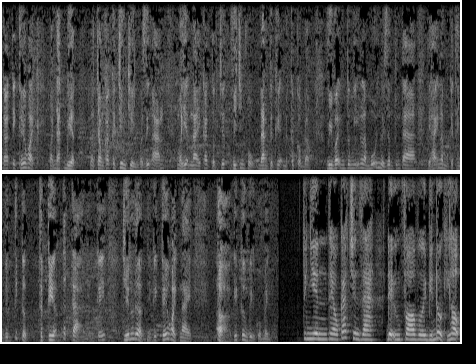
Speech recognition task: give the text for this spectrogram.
các cái kế hoạch và đặc biệt là trong các cái chương trình và dự án mà hiện nay các tổ chức phi chính phủ đang thực hiện ở cấp cộng đồng. Vì vậy tôi nghĩ là mỗi người dân chúng ta thì hãy là một cái thành viên tích cực thực hiện tất cả những cái chiến lược, những cái kế hoạch này ở cái cương vị của mình. Tuy nhiên, theo các chuyên gia, để ứng phó với biến đổi khí hậu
